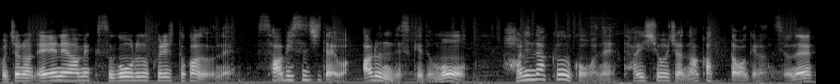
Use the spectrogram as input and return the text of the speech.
こちらの ANA アメックスゴールドクレジットカードのねサービス自体はあるんですけども羽田空港がね対象じゃなかったわけなんですよね。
